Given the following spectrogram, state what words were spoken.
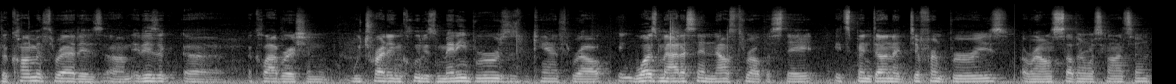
the common thread is um, it is a, uh, a collaboration. We try to include as many brewers as we can throughout. It was Madison, now it's throughout the state. It's been done at different breweries around southern Wisconsin.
